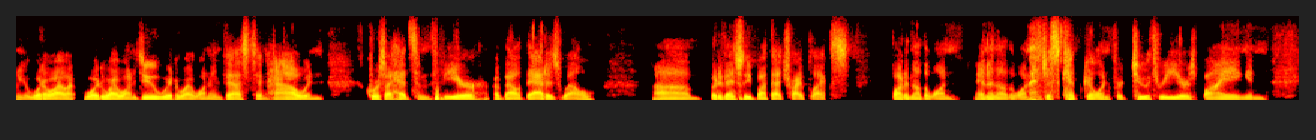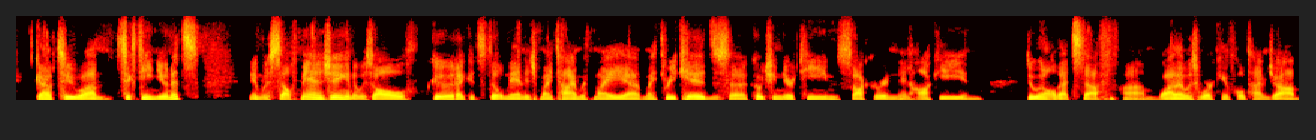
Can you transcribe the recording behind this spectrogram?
you know, what do I, what do I want to do? Where do I want to invest and how? And of course, I had some fear about that as well. Um, but eventually bought that triplex, bought another one and another one, and just kept going for two or three years buying and got up to um, 16 units and was self-managing and it was all good. I could still manage my time with my uh, my three kids, uh, coaching their teams, soccer and, and hockey, and doing all that stuff um, while I was working a full time job.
